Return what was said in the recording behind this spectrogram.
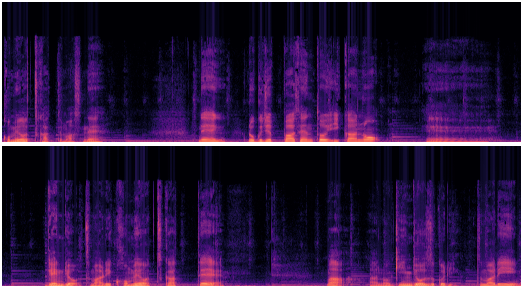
米を使ってますね。で、60%以下の、えー原料、つまり米を使って、まあ、あの、吟醸作り、つまり、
